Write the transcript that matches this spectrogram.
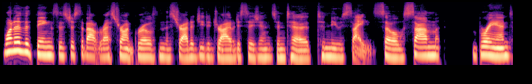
one of the things is just about restaurant growth and the strategy to drive decisions into to new sites. So some brands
